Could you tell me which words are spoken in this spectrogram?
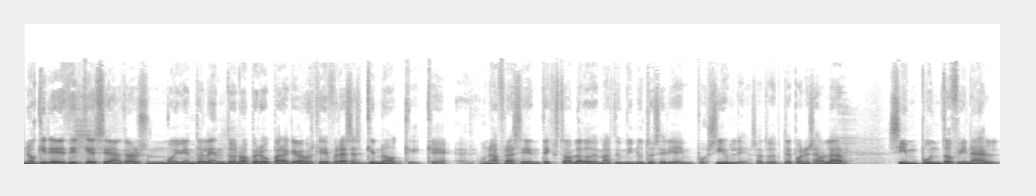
No quiere decir que sean, claro, es un movimiento lento, ¿no? Pero para que veamos que hay frases que no, que, que una frase en texto hablado de más de un minuto sería imposible. O sea, tú te pones a hablar sin punto final.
